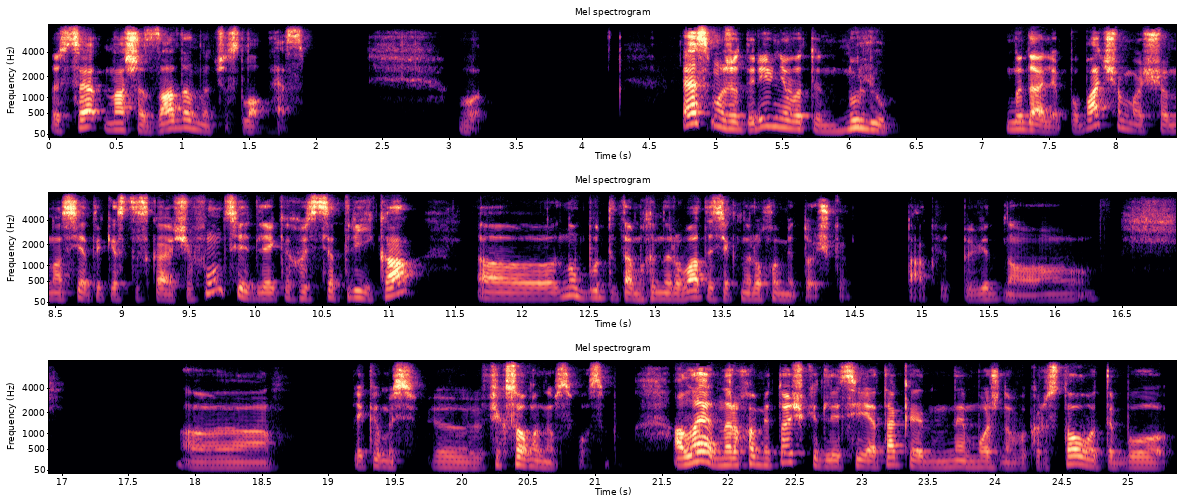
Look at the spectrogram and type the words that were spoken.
ось це наше задане число S. От. S може дорівнювати нулю. Ми далі побачимо, що в нас є такі стискаючі функції, для яких ось ця трійка е, ну, буде там генеруватися як нерухомі точки. Так, відповідно, е, якимось е, фіксованим способом. Але нерухомі точки для цієї атаки не можна використовувати, бо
